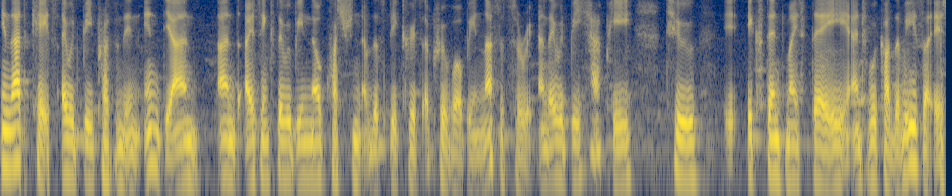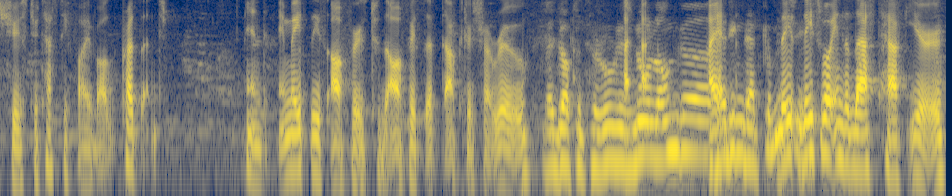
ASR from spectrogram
in that case, I would be present in India, and, and I think there would be no question of the speaker's approval being necessary, and I would be happy to extend my stay and work out the visa issues to testify while present. And I made these offers to the office of Dr. Tharoor. But Dr. Tharoor is no longer I- heading that they- committee. these were in the last half year.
